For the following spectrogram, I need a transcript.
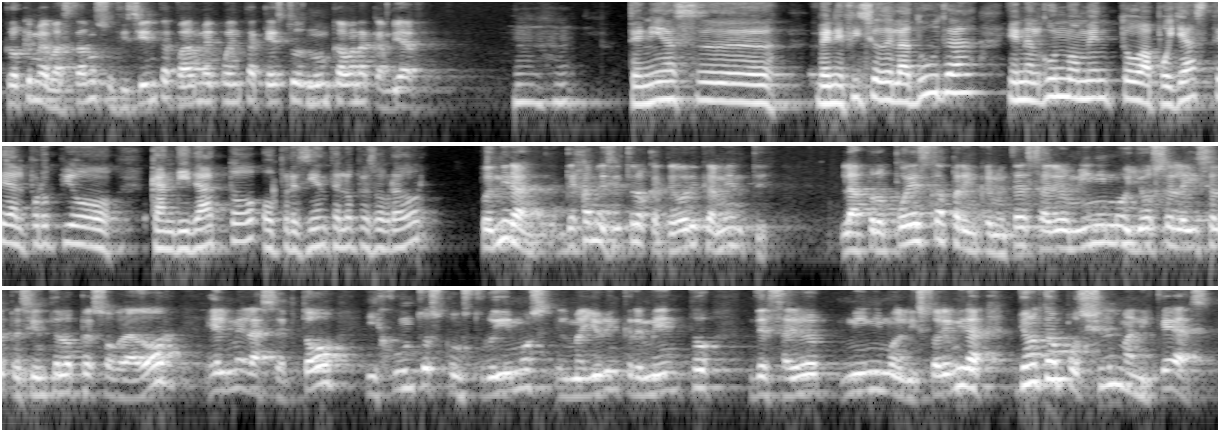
creo que me bastaron suficiente para darme cuenta que estos nunca van a cambiar. ¿Tenías eh, beneficio de la duda? ¿En algún momento apoyaste al propio candidato o presidente López Obrador? Pues mira, déjame decírtelo categóricamente. La propuesta para incrementar el salario mínimo yo se la hice al presidente López Obrador, él me la aceptó y juntos construimos el mayor incremento del salario mínimo de la historia. Mira, yo no tengo posiciones maniqueas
